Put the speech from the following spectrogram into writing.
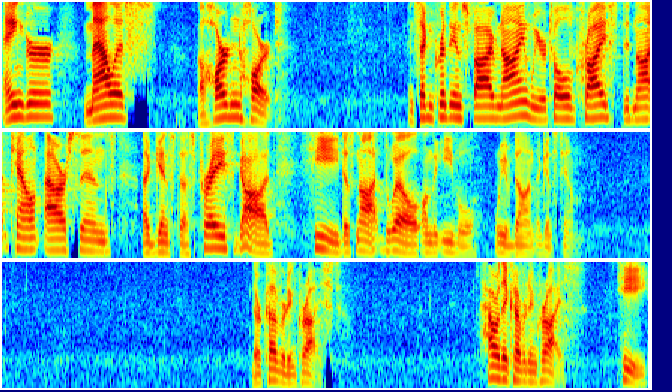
anger, malice, a hardened heart. In 2 Corinthians 5 9, we are told Christ did not count our sins against us. Praise God, He does not dwell on the evil we have done against Him. They're covered in Christ. How are they covered in Christ? He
